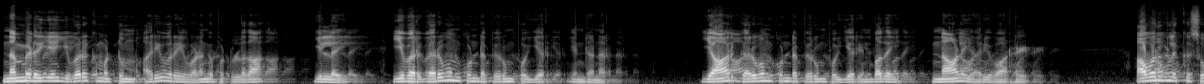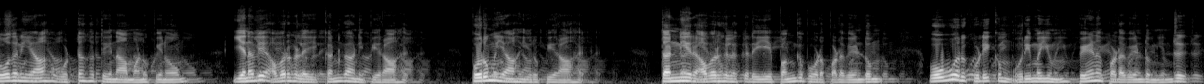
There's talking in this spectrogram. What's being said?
நம்மிடையே இவருக்கு மட்டும் அறிவுரை வழங்கப்பட்டுள்ளதா? இல்லை. இவர் கர்வம் கொண்ட பெரும் பொய்யர் என்றனர். யார் கர்வம் கொண்ட பெரும் பொய்யர் என்பதை நாளை அறிவார்கள். அவர்களுக்கு சோதனையாக ஒட்டகத்தை நாம் அனுப்பினோம். எனவே அவர்களை கண்காணிப்பீராக பொறுமையாக இருப்பீராக. தண்ணீர் அவர்களுக்கிடையே பங்கு போடப்பட வேண்டும். ஒவ்வொரு குடிக்கும் உரிமையும் பேணப்பட வேண்டும் என்று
